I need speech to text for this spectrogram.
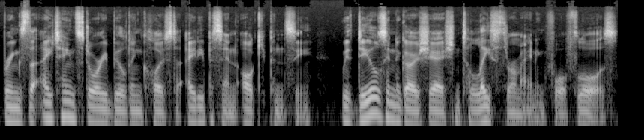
brings the 18 story building close to 80% occupancy, with deals in negotiation to lease the remaining four floors.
